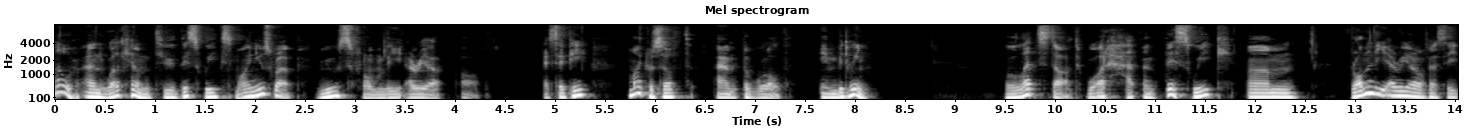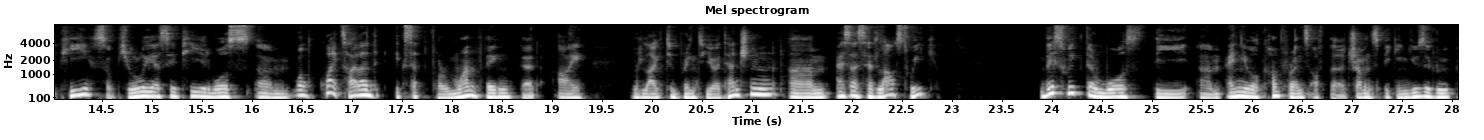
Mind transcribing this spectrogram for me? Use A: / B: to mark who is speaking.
A: Hello and welcome to this week's My News Wrap, news from the area of SAP, Microsoft, and the world in between. Let's start what happened this week. Um, from the area of SAP, so purely SAP, it was, um, well, quite silent, except for one thing that I would like to bring to your attention. Um, as I said last week, this week there was the um, annual conference of the German speaking user group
